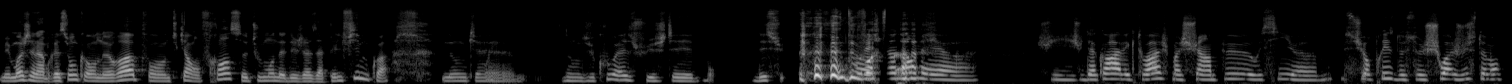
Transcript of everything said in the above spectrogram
mais moi j'ai l'impression qu'en Europe, ou en tout cas en France, tout le monde a déjà zappé le film, quoi. Donc donc du coup, ouais, je suis, j'étais bon déçue de voir ça. non, mais je suis, je suis d'accord avec toi. Moi, je suis un peu aussi surprise de ce choix justement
